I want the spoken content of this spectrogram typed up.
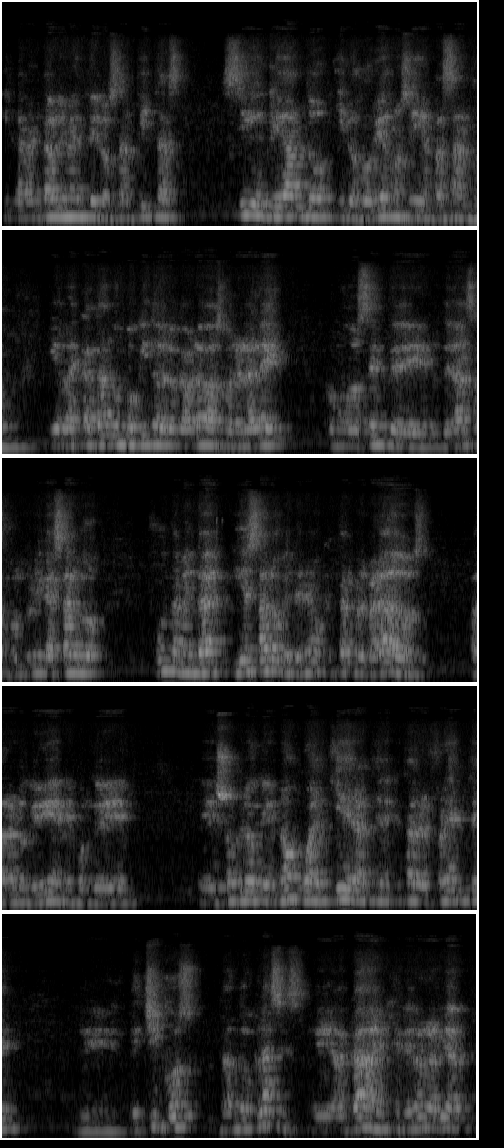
Y lamentablemente los artistas siguen quedando y los gobiernos siguen pasando. Y rescatando un poquito de lo que hablaba sobre la ley, como docente de, danza folclórica es algo fundamental y es algo que tenemos que estar preparados para lo que viene, porque eh, yo creo que no cualquiera tiene que estar al frente de, chicos dando clases. Eh, acá en General Arial,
